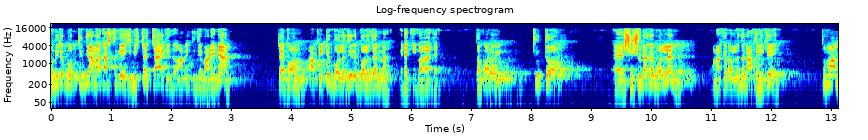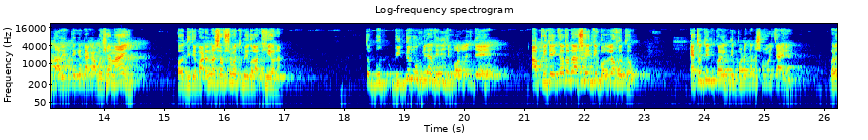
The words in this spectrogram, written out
উনি তো প্রত্যেকদিন আমার কাছ থেকে এই জিনিসটা চায়, কিন্তু আমি দিতে পারি না। তো এখন আপনি একটু বলে দিলে, বলে দেন না, এটা কি করা যায়? তখন ওই ছোট্ট শিশুটাকে বললেন, ওনাকে বললেন যে, নাতনিকে, তোমার দাদির থেকে টাকা পয়সা নাই। ও দিতে পারে না সবসময়, তুমি এগুলা খেয়েও না। তো বৃদ্ধ মহিলা তিনি বললেন যে, আপনি যে এই কথাটা সেই দিন বললে হতো। এতদিন কয়েকদিন পরে কেন সময় চাইলেন? বলে,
